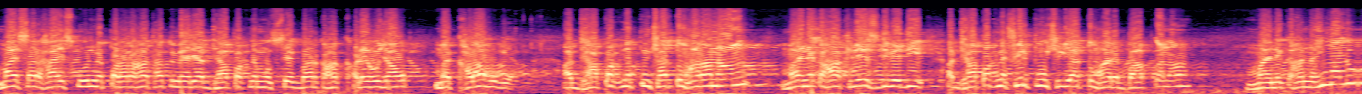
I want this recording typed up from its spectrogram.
मैं सर हाई स्कूल में पढ़ रहा था तो मेरे अध्यापक ने मुझसे एक बार कहा, खड़े हो जाओ, मैं खड़ा हो गया। अध्यापक ने पूछा, तुम्हारा नाम? मैंने कहा, अखिलेश द्विवेदी। अध्यापक ने फिर पूछ लिया, तुम्हारे बाप का नाम? मैंने कहा, नहीं मालूम।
